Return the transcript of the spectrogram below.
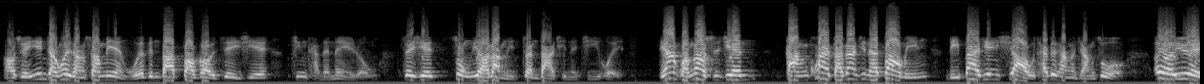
啊，所以演讲会场上面，我会跟大家报告这些精彩的内容，这些重要让你赚大钱的机会。等下广告时间，赶快打电进来报名，礼拜天下午台北场的讲座，二月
